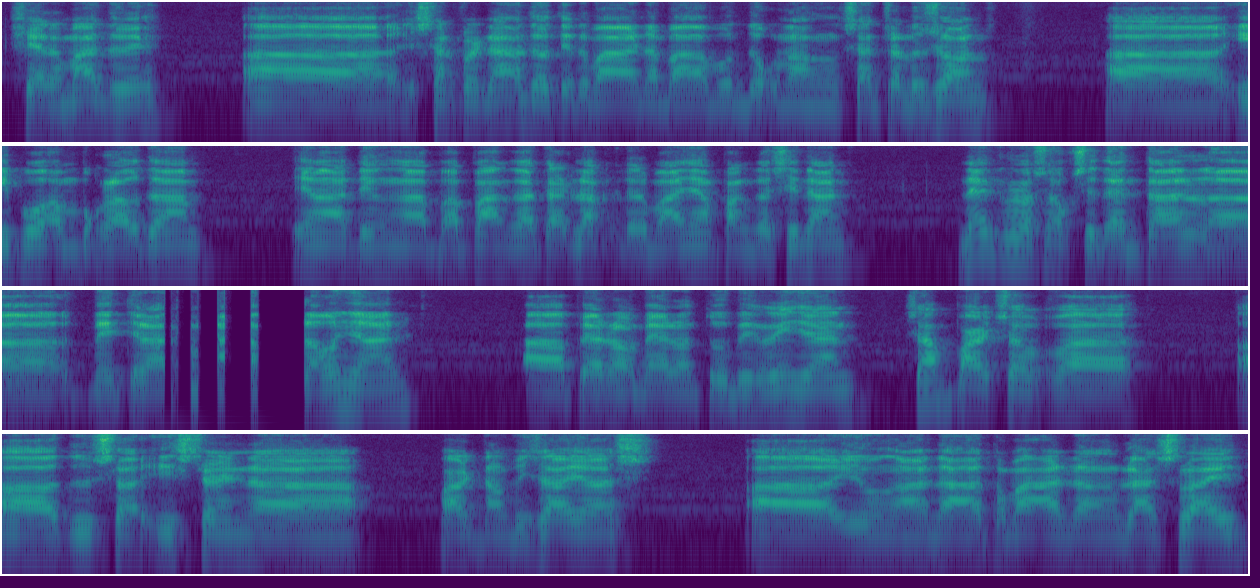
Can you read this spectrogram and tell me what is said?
Sierra Madre, ah, San Fernando, tinamaan ng mga bundok ng Central Luzon, ah, Ipo, ang Buklao Dam, yung ating uh, Pampanga, Tarlac, tinamaan niya ang Pangasinan, Negros Occidental, ah, may tinamaan yan, ah, pero meron tubig rin yan. Some parts of uh, uh, doon sa eastern ah, part ng Visayas, ah, yung uh, natamaan ng landslide,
